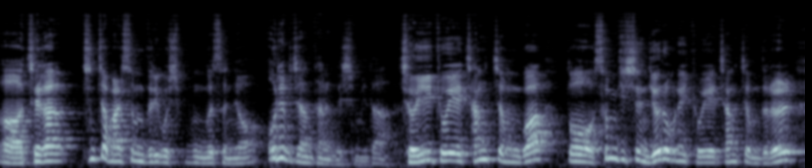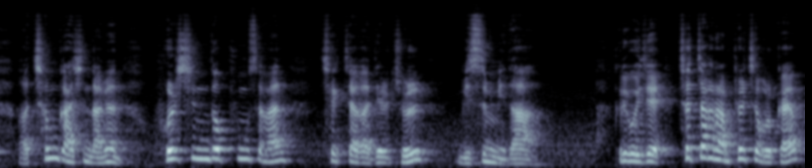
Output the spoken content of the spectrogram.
어, 제가 진짜 말씀드리고 싶은 것은요, 어렵지 않다는 것입니다. 저희 교회의 장점과 또 섬기시는 여러분의 교회의 장점들을 어, 첨가하신다면 훨씬 더 풍성한 책자가 될 줄 믿습니다. 그리고 이제 첫 장을 한번 펼쳐볼까요?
